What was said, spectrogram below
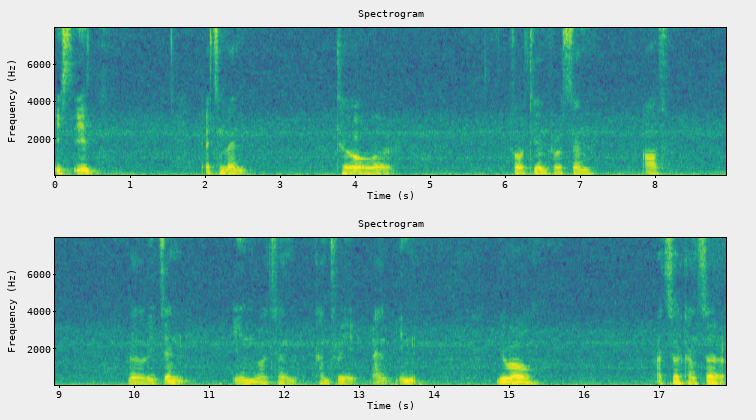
is it estimate to over 14% of religion in Western country and in the world. Other cancer,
